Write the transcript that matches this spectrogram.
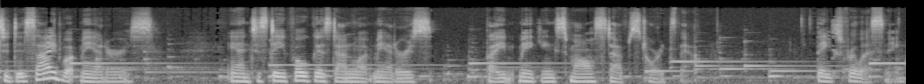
to decide what matters, and to stay focused on what matters by making small steps towards that. Thanks for listening.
